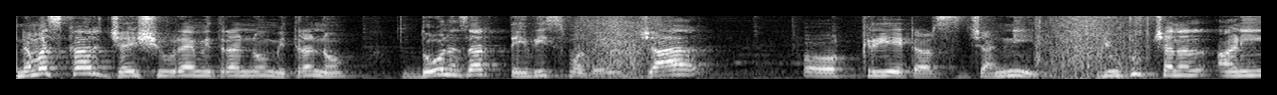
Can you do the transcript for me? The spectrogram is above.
नमस्कार जय शिवराय मित्रांनो. मित्रांनो दोन हजार तेवीसमध्ये ज्या क्रिएटर्स ज्यांनी यूट्यूब चॅनल आणि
